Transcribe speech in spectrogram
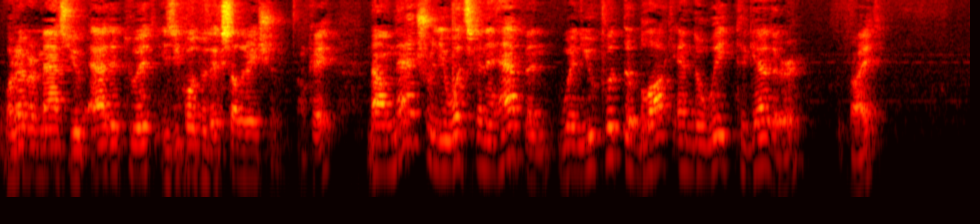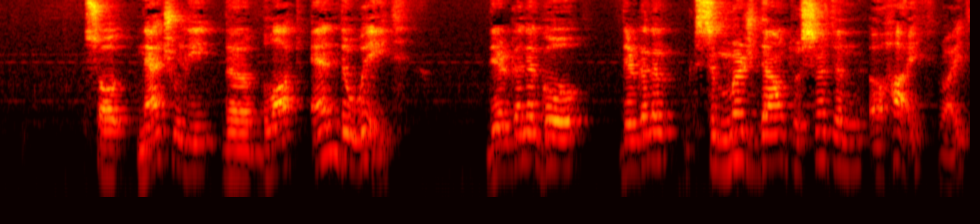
whatever mass you've added to it is equal to the acceleration, okay? Now naturally what's going to happen when you put the block and the weight together, right? So naturally the block and the weight, they're to go, they're to submerge down to a certain uh, height, right?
